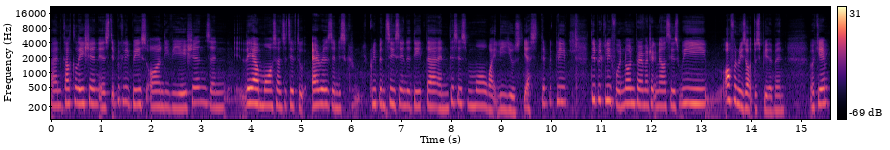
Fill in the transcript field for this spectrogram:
and calculation is typically based on deviations and they are more sensitive to errors and discrepancies in the data and this is more widely used. Yes typically typically for non-parametric analysis we often resort to spearman. Okay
